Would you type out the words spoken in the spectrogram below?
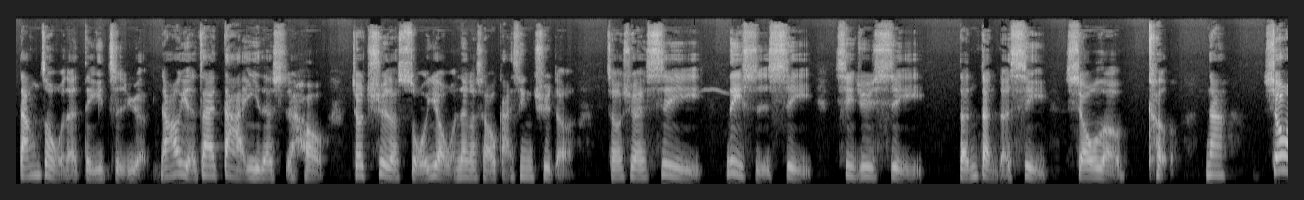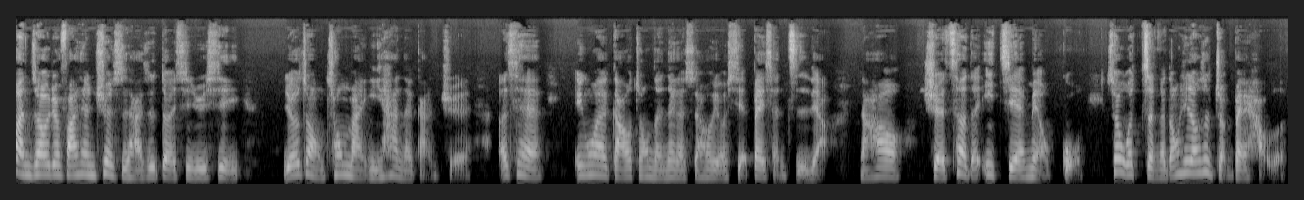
当做我的第一志愿，然后也在大一的时候就去了所有我那个时候感兴趣的哲学系、历史系、戏剧系。等等的系修了课，那修完之后就发现，确实还是对戏剧系有种充满遗憾的感觉。而且因为高中的那个时候有写备审资料，然后学测的一阶没有过，所以我整个东西都是准备好了。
